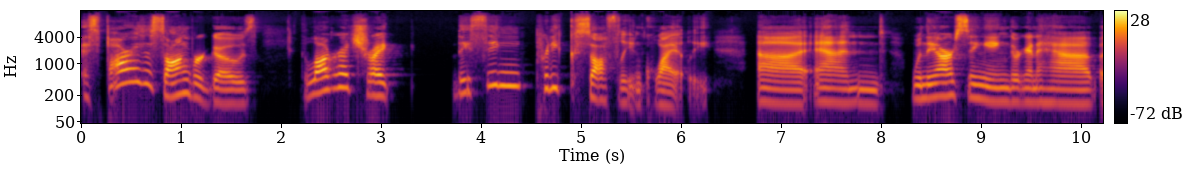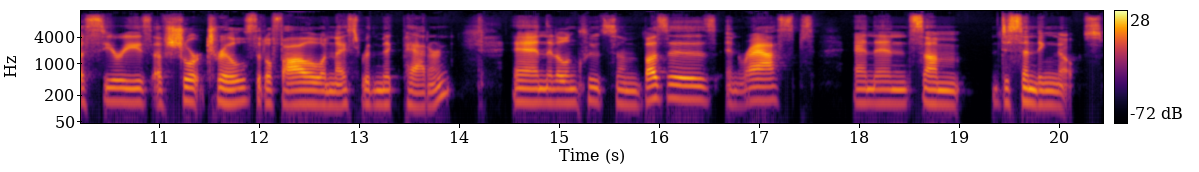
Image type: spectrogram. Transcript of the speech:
as far as a songbird goes, the loggerhead shrike they sing pretty softly and quietly. Uh, and when they are singing, they're going to have a series of short trills that'll follow a nice rhythmic pattern. And it'll include some buzzes and rasps and then some descending notes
